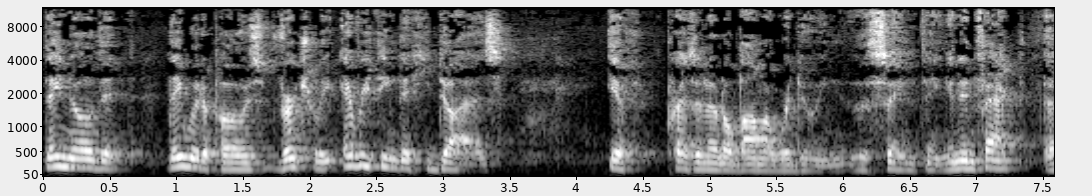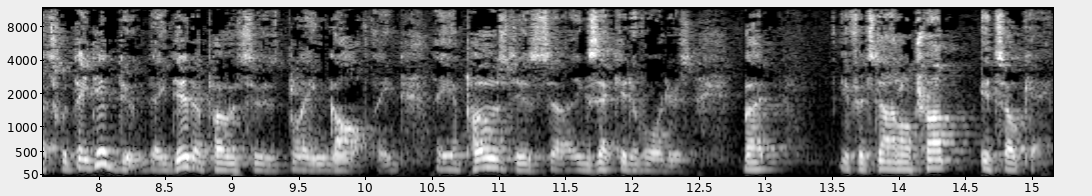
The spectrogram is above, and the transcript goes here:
they know that they would oppose virtually everything that he does if President Obama were doing the same thing. And in fact, that's what they did do. They did oppose his playing golf. They they opposed his uh, executive orders. But if it's Donald Trump, it's okay.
